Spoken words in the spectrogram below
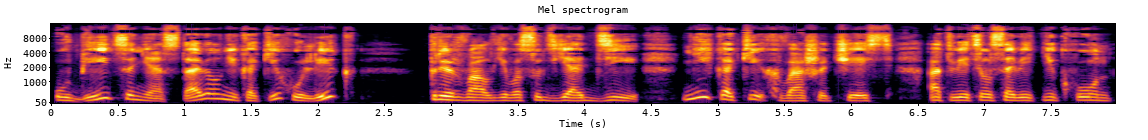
«Убийца не оставил никаких улик?» — прервал его судья Ди. «Никаких, Ваша честь», — ответил советник Хун.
